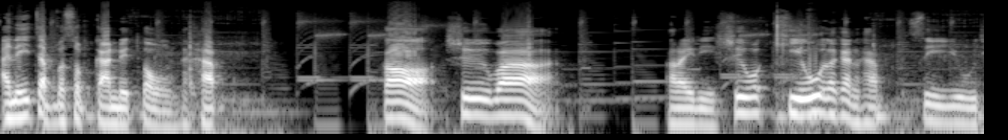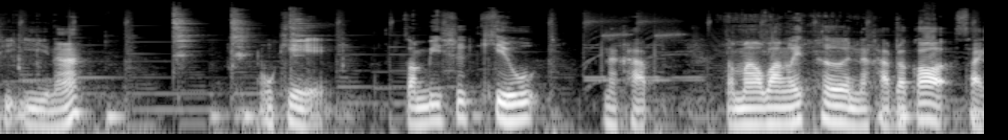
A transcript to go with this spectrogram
อันนี้จากประสบการณ์โดยตรงนะครับ ก็ชื่อว่าอะไรดี ชื่อว่าคิวแล้วกันครับ C U T E นะ โอเค ซอมบี้ชื่อคิวนะครับ ต่อมาวางเลทเทิร์นนะครับ แล้วก็ใส่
